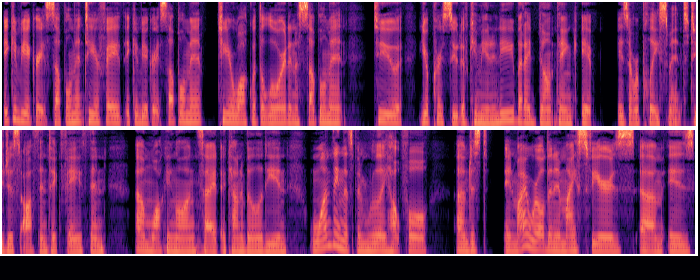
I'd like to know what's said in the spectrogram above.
it can be a great supplement to your faith. It can be a great supplement to your walk with the Lord and a supplement to your pursuit of community. But I don't think it is a replacement to just authentic faith and um, walking alongside accountability. And one thing that's been really helpful, um, just in my world and in my spheres, um, is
